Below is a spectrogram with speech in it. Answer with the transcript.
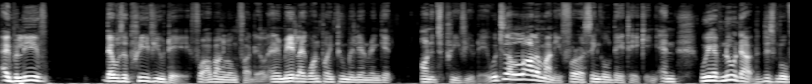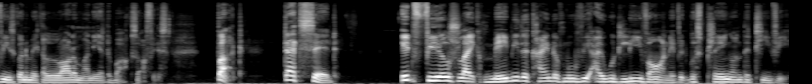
I believe there was a preview day for Abang Long Fadil, and it made like 1.2 million ringgit on its preview day, which is a lot of money for a single day taking. And we have no doubt that this movie is going to make a lot of money at the box office. But that said, it feels like maybe the kind of movie I would leave on if it was playing on the TV.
